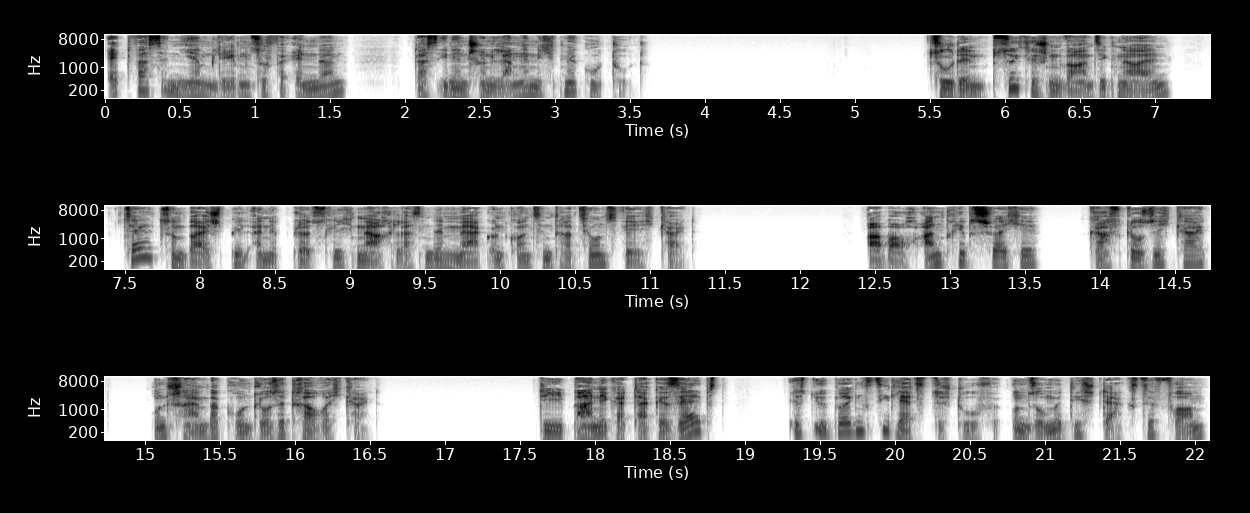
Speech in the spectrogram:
etwas in Ihrem Leben zu verändern, das Ihnen schon lange nicht mehr gut tut. Zu den psychischen Warnsignalen zählt zum Beispiel eine plötzlich nachlassende Merk- und Konzentrationsfähigkeit. Aber auch Antriebsschwäche, Kraftlosigkeit und scheinbar grundlose Traurigkeit. Die Panikattacke selbst ist übrigens die letzte Stufe und somit die stärkste Form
